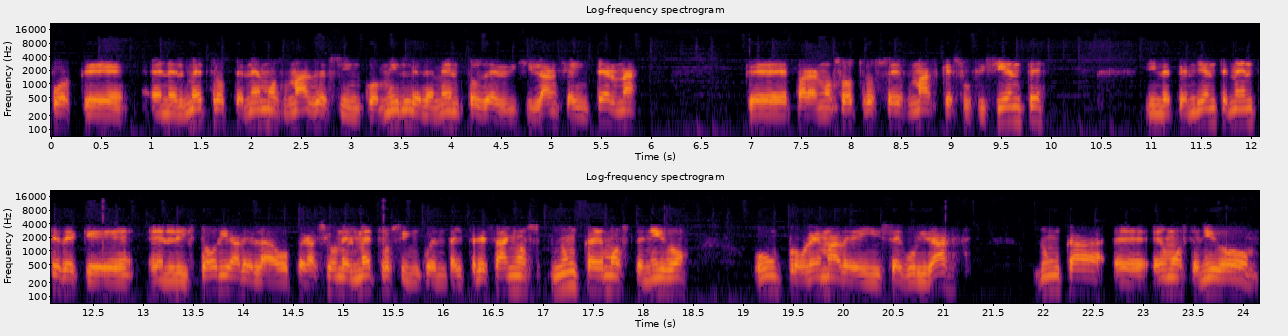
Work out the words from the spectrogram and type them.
porque en el metro tenemos más de cinco mil elementos de vigilancia interna que para nosotros es más que suficiente independientemente de que en la historia de la operación del metro 53 años nunca hemos tenido un problema de inseguridad nunca eh, hemos tenido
